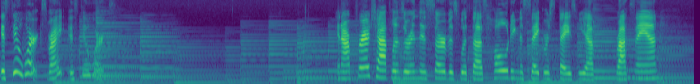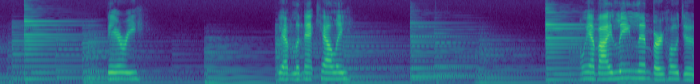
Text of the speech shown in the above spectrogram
It still works, right? It still works. And our prayer chaplains are in this service with us, holding the sacred space. We have Roxanne, Barry, we have Lynette Kelly, and we have Eileen Lindbergh. Hold your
